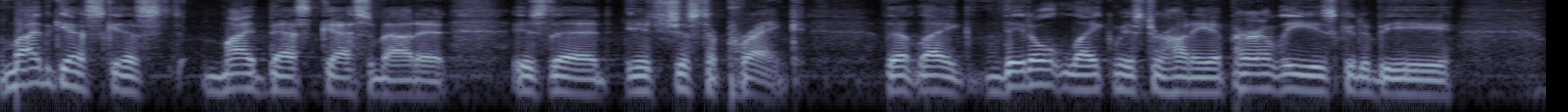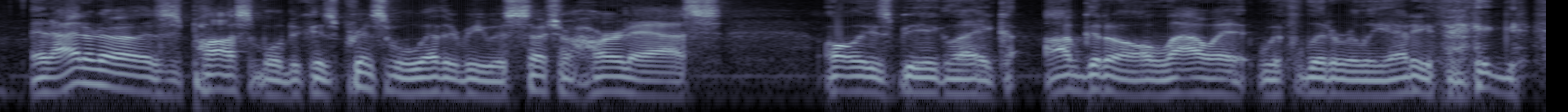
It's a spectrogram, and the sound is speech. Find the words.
My guess, guess, my best guess about it is that it's just a prank. That like they don't like Mister Honey. Apparently, he's going to be, and I don't know how this is possible because Principal Weatherby was such a hard ass, always being like, "I'm going to allow it with literally anything."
